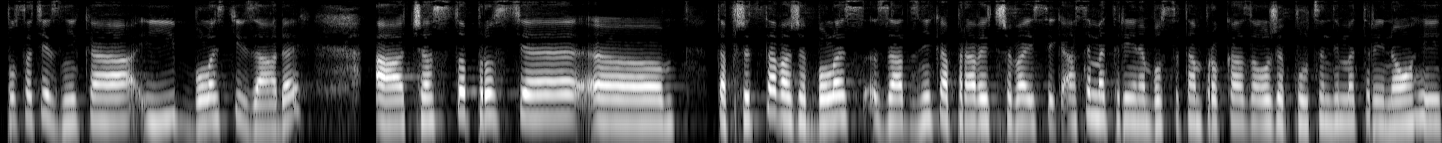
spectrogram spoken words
v podstatě vzniká i bolesti v zádech a často prostě uh, ta představa, že bolest zad vzniká právě třeba i z těch asymetrií, nebo se tam prokázalo, že půl centimetry nohy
